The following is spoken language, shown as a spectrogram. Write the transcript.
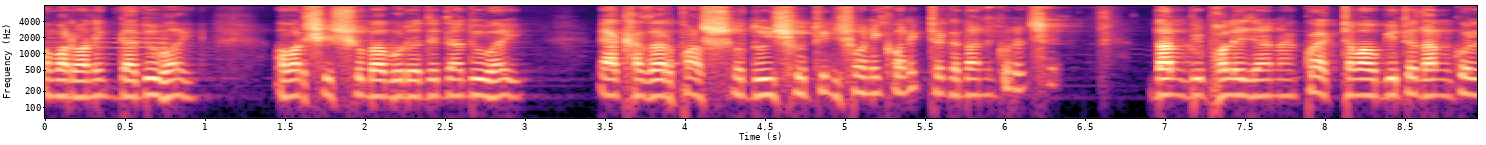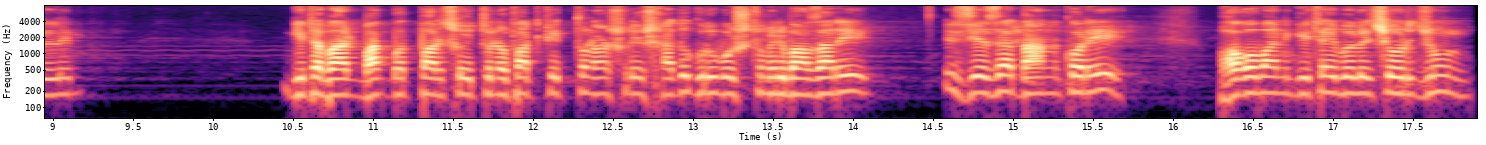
আমার অনেক দাদু ভাই, আমার শিষ্য বাবুরাদের দাদু ভাই। এক হাজার পাঁচশো, দুইশো, তিনশো অনেক অনেক টাকা দান করেছে। দান বিফলে জানা, কয়েকটা মাও গীতা দান করলেন। গীতা পাঠ ভাগবত পাঠ, চৈতন্য পাঠ, কীর্তন আসরে সাধুগুরু বৈষ্ণবের বাজারে যে যা দান করে, ভগবান গীতায় বলেছে, অর্জুন,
